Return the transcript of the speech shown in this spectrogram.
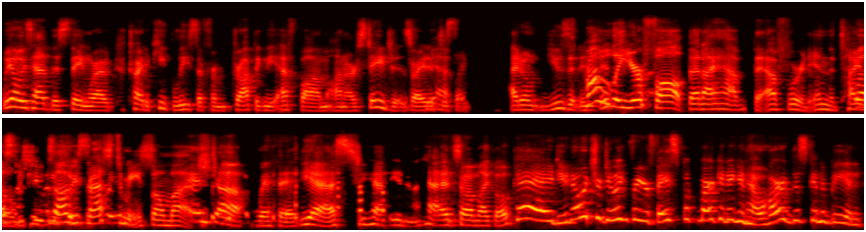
we always had this thing where I would try to keep Lisa from dropping the F bomb on our stages, right? It's just like I don't use it Probably your fault that I have the F word in the title Well, so because she was always supporting- me so much. end up with it. Yes, she had, you know, had, and so I'm like, okay, do you know what you're doing for your Facebook marketing and how hard this is going to be? And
